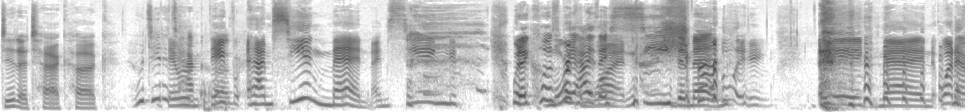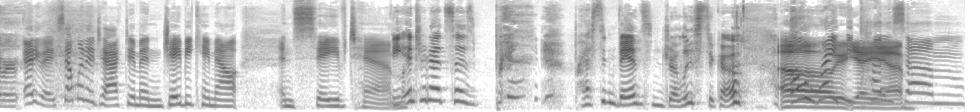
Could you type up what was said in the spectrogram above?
did attack Hook? Who did They were. attack They, and I'm seeing men. I'm seeing When I close more my eyes, one. I see the men. Big men. Whatever. Anyway, someone attacked him, and JB came out and saved him. The internet says Preston Vance and Dralistico. Oh, right, because yeah, yeah. um,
